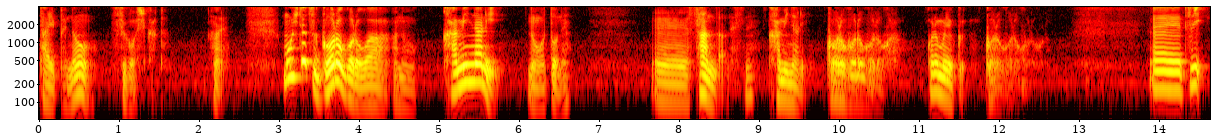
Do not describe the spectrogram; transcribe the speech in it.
タイプの過ごし方、もう一つゴロゴロはあの雷の音ね、えー、サンダーですね。雷。ゴロゴロゴロゴロ。これもよくゴロゴロゴロゴロ、えー、次。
